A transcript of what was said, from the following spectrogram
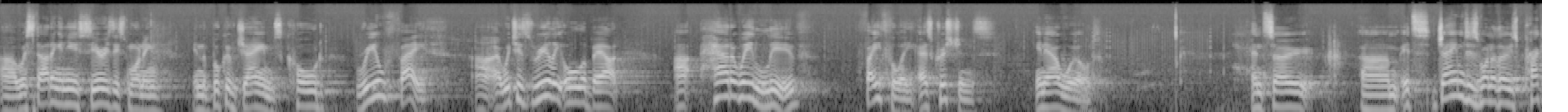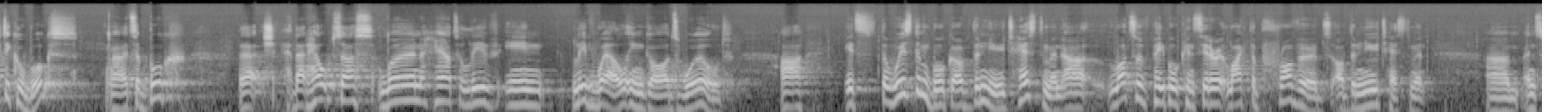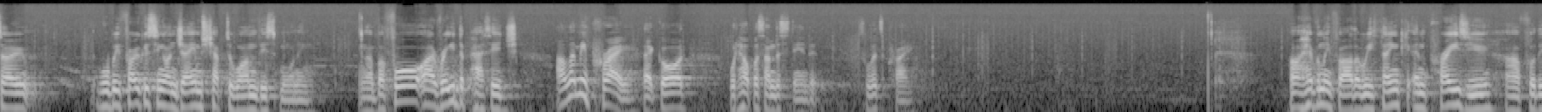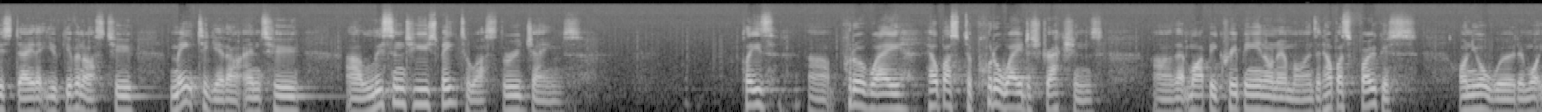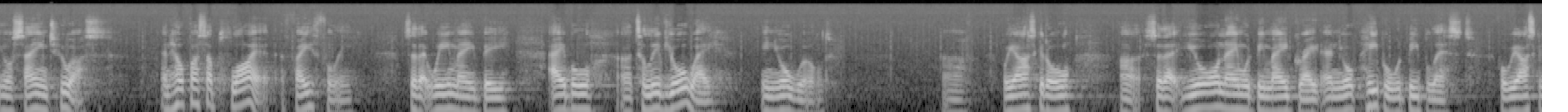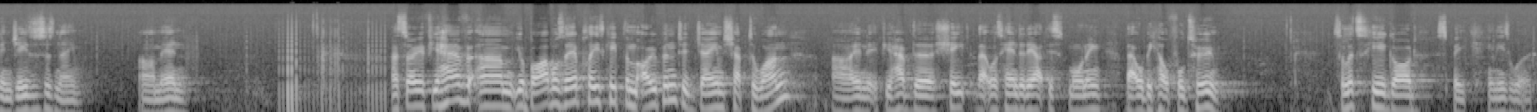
Uh, we're starting a new series this morning in the book of James called Real Faith, uh, which is really all about uh, how do we live faithfully as Christians in our world. And so, um, it's, James is one of those practical books. Uh, it's a book that, that helps us learn how to live, in, live well in God's world. Uh, it's the wisdom book of the New Testament. Uh, lots of people consider it like the Proverbs of the New Testament. Um, and so we'll be focusing on James chapter 1 this morning. Uh, before I read the passage, uh, let me pray that God would help us understand it. So let's pray. Our Heavenly Father, we thank and praise you uh, for this day that you've given us to meet together and to uh, listen to you speak to us through James. Please uh, put away, help us to put away distractions uh, that might be creeping in on our minds and help us focus on your word and what you're saying to us and help us apply it faithfully so that we may be able uh, to live your way in your world. Uh, we ask it all uh, so that your name would be made great and your people would be blessed. For we ask it in Jesus' name. Amen. Uh, so if you have um, your Bibles there, please keep them open to James chapter 1. Uh, and if you have the sheet that was handed out this morning, that will be helpful too. So let's hear God speak in His Word.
